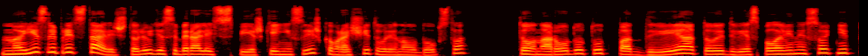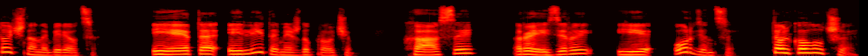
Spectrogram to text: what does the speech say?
Но если представить, что люди собирались в спешке и не слишком рассчитывали на удобство, то народу тут под две, а то и две с половиной сотни точно наберется. И это элита, между прочим. Хасы, рейзеры и орденцы, только лучшие,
